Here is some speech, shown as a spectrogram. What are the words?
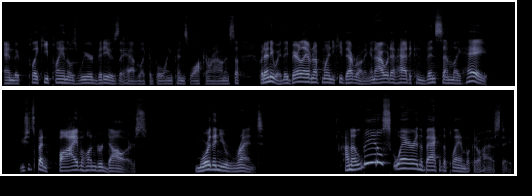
and to play keep playing those weird videos they have like the bowling pins walking around and stuff. But anyway, they barely have enough money to keep that running. And I would have had to convince them like, "Hey, you should spend $500 more than your rent on a little square in the back of the plan book at Ohio State.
